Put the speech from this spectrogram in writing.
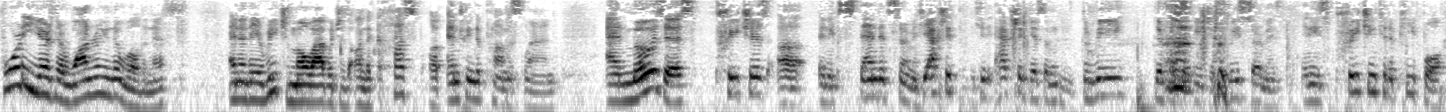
40 years they're wandering in the wilderness, and then they reach Moab, which is on the cusp of entering the promised land. And Moses preaches uh, an extended sermon. He actually he actually gives them three different speeches, three sermons, and he's preaching to the people.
